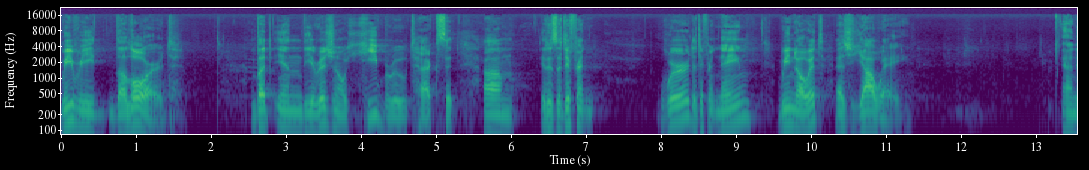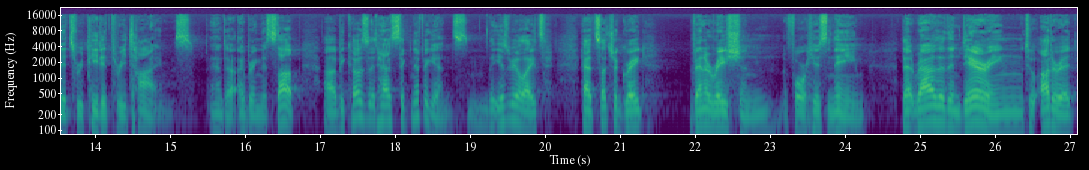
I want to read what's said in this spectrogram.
we read the Lord. But in the original Hebrew text, it, um, it is a different word, a different name. We know it as Yahweh. And it's repeated three times. And uh, I bring this up uh, because it has significance. The Israelites had such a great veneration for his name that rather than daring to utter it,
